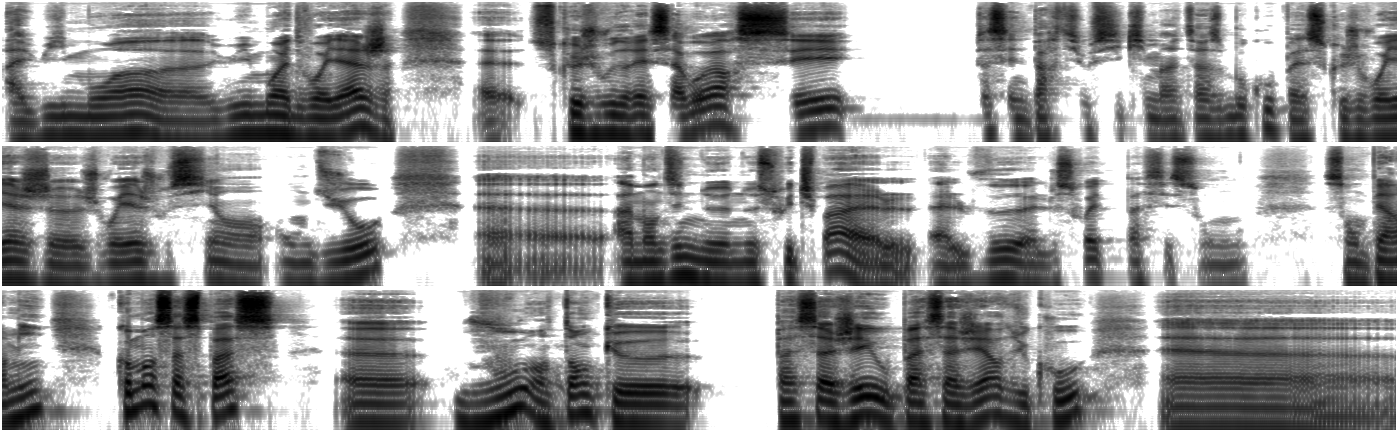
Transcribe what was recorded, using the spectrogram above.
à huit mois, euh, huit mois de voyage. Euh, ce que je voudrais savoir, c'est ça, c'est une partie aussi qui m'intéresse beaucoup parce que je voyage, je voyage aussi en, en duo. Euh, Amandine ne, ne switch pas, elle, elle veut, elle souhaite passer son son permis. Comment ça se passe euh, vous en tant que passager ou passagère du coup euh,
